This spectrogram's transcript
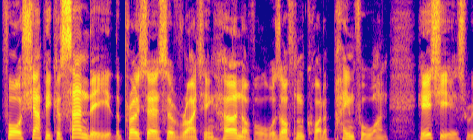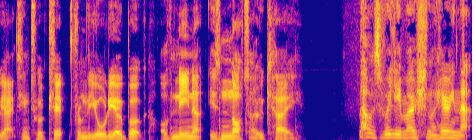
For Shappi Khorsandi, the process of writing her novel was often quite a painful one. Here she is reacting to a clip from the audiobook of Nina is Not Okay. That was really emotional hearing that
